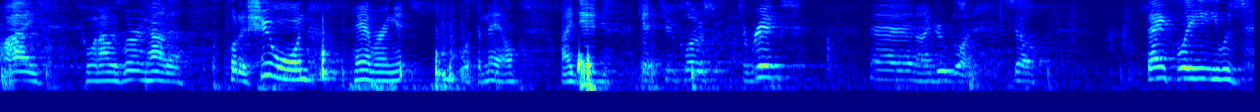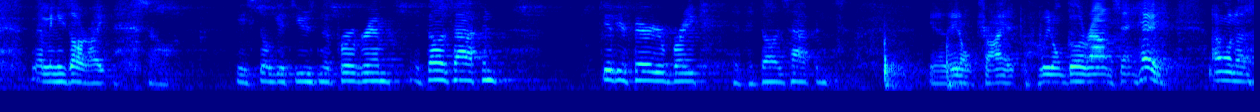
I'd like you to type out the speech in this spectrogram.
I, when I was learning how to put a shoe on, hammering it with a nail, I did get too close to Riggs and I drew blood. So thankfully he was, I mean, he's all right. So he still gets used in the program. It does happen. Give your farrier a break. If it does happen, you know, they don't try it. We don't go around saying, hey, I want to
